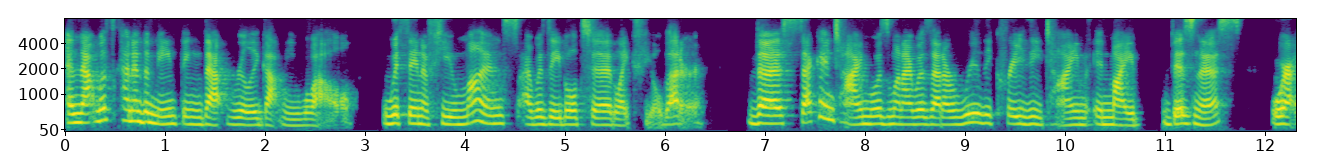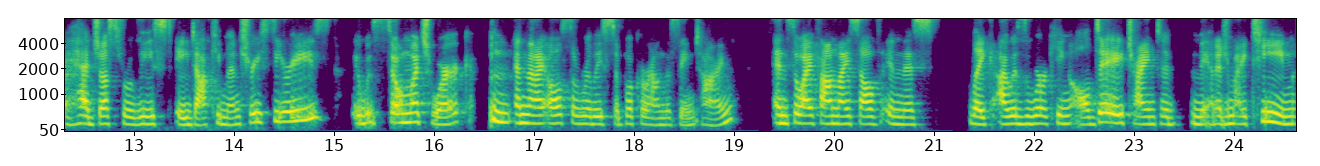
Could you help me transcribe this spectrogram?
and that was kind of the main thing that really got me well. Within a few months, I was able to like feel better. The second time was when I was at a really crazy time in my business where I had just released a documentary series. It was so much work. and then I also released a book around the same time. And so I found myself in this like I was working all day trying to manage my team.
